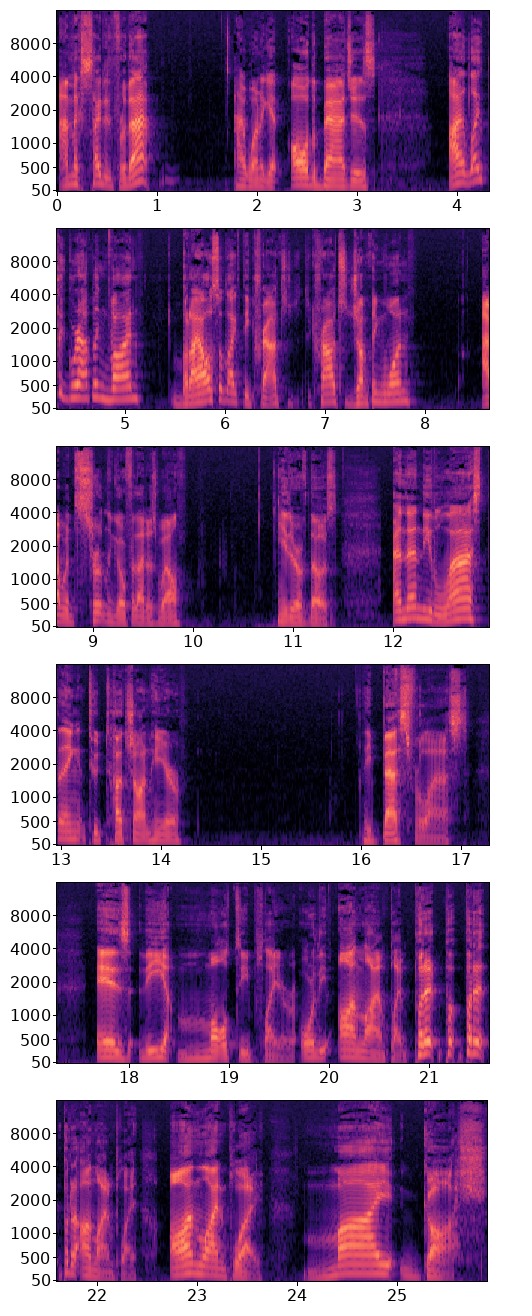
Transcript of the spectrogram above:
I'm excited for that. I want to get all the badges. I like the grappling vine, but I also like the crouch crouch jumping one. I would certainly go for that as well. Either of those. And then the last thing to touch on here, the best for last, is the multiplayer or the online play. Put it put put it put it online play. Online play. My gosh.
